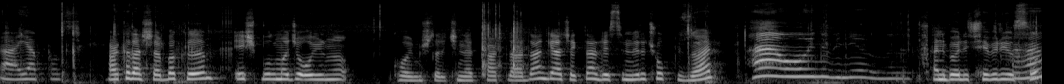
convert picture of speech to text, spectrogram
Ha yapboz çıktı. Arkadaşlar bakın eş bulmaca oyunu koymuşlar içine kartlardan. Gerçekten resimleri çok güzel. Ha o oyunu biliyorum evet. Hani böyle çeviriyorsun. Aha.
